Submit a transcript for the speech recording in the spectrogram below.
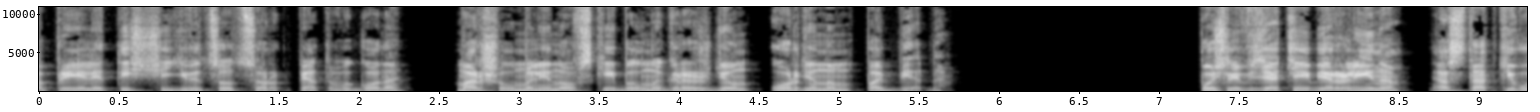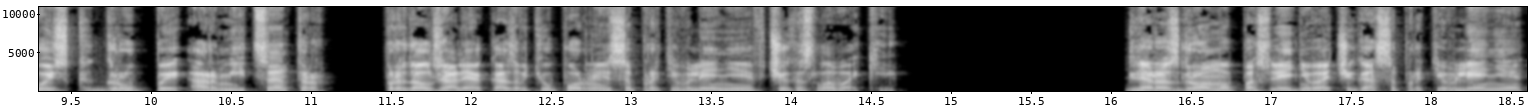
апреля 1945 года маршал Малиновский был награжден Орденом Победа. После взятия Берлина остатки войск группы армий «Центр» продолжали оказывать упорное сопротивление в Чехословакии. Для разгрома последнего очага сопротивления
